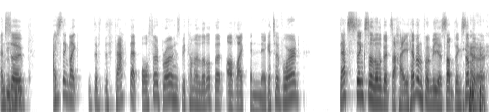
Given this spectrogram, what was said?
And so, mm-hmm. I just think like the the fact that ortho bro has become a little bit of like a negative word, that stinks a little bit to high heaven for me as something similar.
